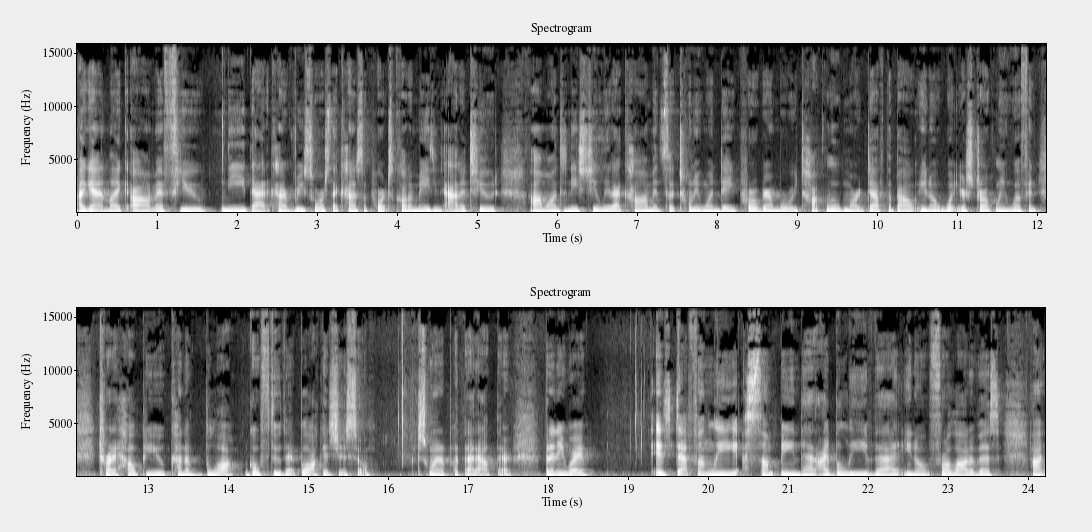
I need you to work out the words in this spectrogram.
again, like um, if you need that kind of resource, that kind of support, it's called Amazing Attitude um, on deniseglee.com. It's a 21 day program where we talk a little more depth about, you know, what you're struggling with and try to help you kind of block, go through that blockages. So just wanted to put that out there. But anyway, it's definitely something that I believe that, you know, for a lot of us, uh,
